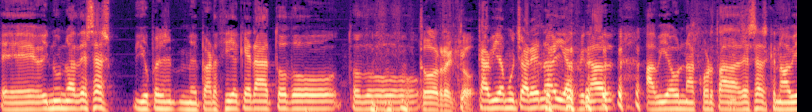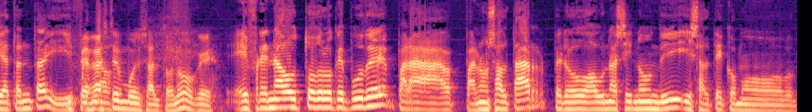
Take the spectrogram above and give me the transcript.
eh, en una de esas, yo me parecía que era todo, todo, Todo recto. Que, que había mucha arena y al final había una cortada de esas que no había tanta y, Y pegaste frenado. un buen salto, ¿no? ¿O qué? He frenado todo lo que pude para, para no saltar, pero aún así no hundí y salté como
